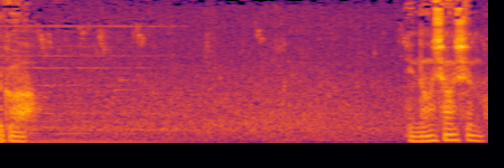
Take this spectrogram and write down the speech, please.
四哥，你能相信吗？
